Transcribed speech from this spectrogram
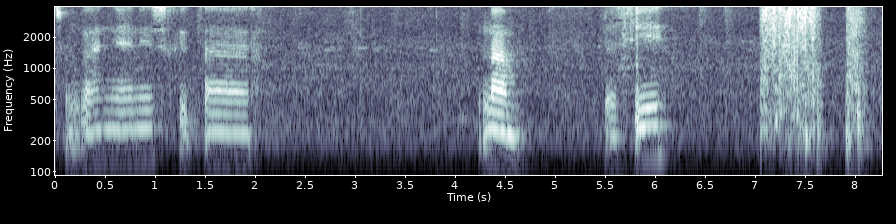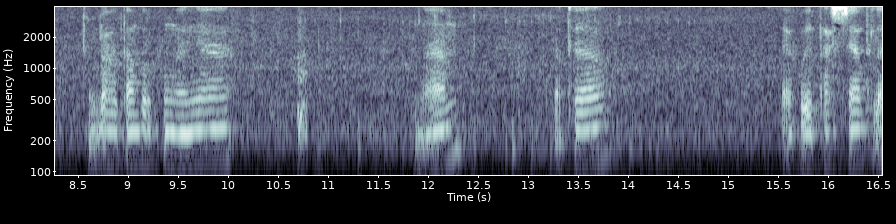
jumlahnya ini sekitar 6 jadi jumlah utang berbunganya 6 padahal ekuitasnya 8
